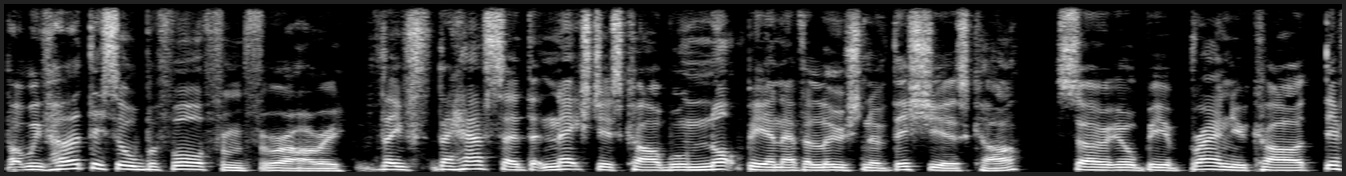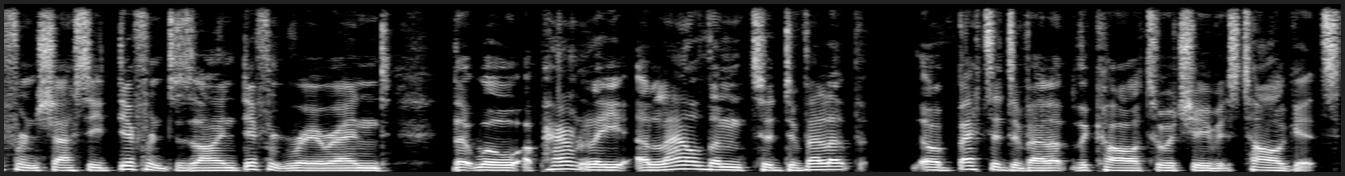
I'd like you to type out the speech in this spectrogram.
But we've heard this all before from Ferrari. They've they have said that next year's car will not be an evolution of this year's car. So it'll be a brand new car, different chassis, different design, different rear end that will apparently allow them to develop or better develop the car to achieve its targets.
